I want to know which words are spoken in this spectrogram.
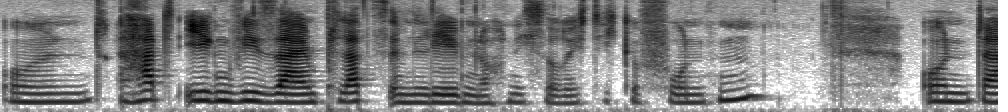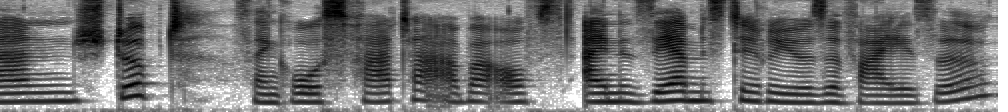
und hat irgendwie seinen Platz im Leben noch nicht so richtig gefunden. Und dann stirbt sein Großvater aber auf eine sehr mysteriöse Weise.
